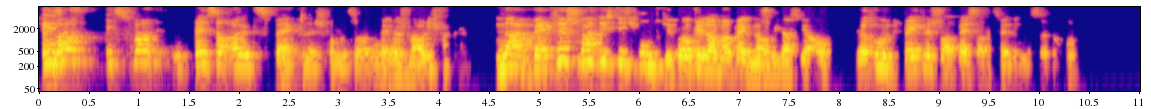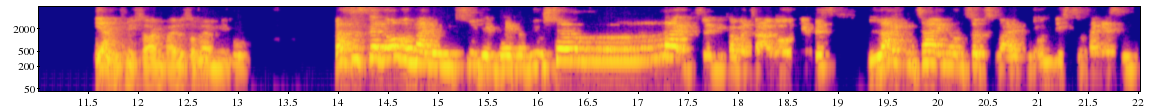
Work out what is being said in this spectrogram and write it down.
Es war, es war besser als Backlash, kann man sagen. Oder? war auch nicht verkehrt. Na, Backlash war richtig gut gewesen. Okay, dann war Backlash. Genau wie das hier auch. Ja gut, Backlash war besser als Cell. oder? Ja. Würde ich nicht sagen, beides auf einem Niveau. Was ist denn eure Meinung zu dem Pay-Per-View? Schreibt in die Kommentare und ihr wisst, liken, teilen und subscriben und nicht zu vergessen,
